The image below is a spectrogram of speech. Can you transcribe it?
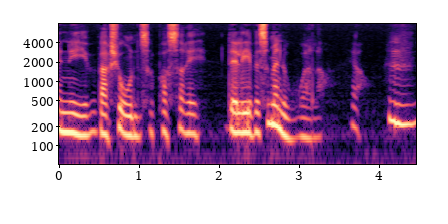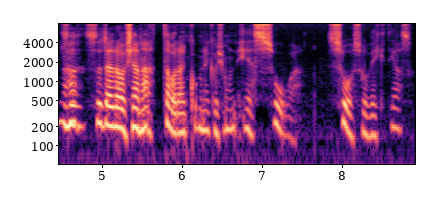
en ny versjon som passer i det livet som er nå, eller. Mm. Så, så det da å kjenne etter og den kommunikasjonen er så, så, så viktig, altså.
